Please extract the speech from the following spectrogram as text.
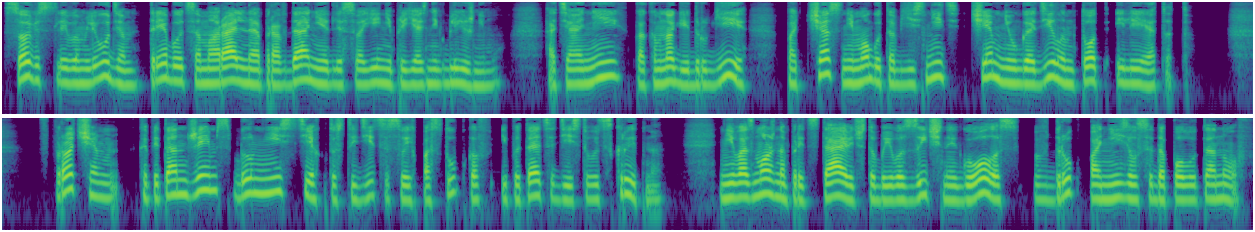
Совестливым людям требуется моральное оправдание для своей неприязни к ближнему, хотя они, как и многие другие, подчас не могут объяснить, чем не угодил им тот или этот. Впрочем, капитан Джеймс был не из тех, кто стыдится своих поступков и пытается действовать скрытно. Невозможно представить, чтобы его зычный голос вдруг понизился до полутонов.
